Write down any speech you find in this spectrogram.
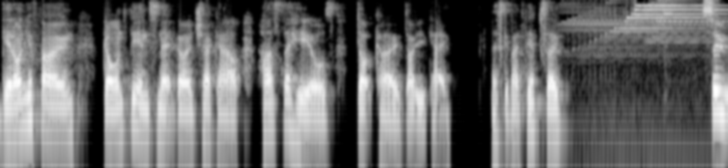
get on your phone, go onto the internet, go and check out hustlerheels.co.uk. Let's get back to the episode. So,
